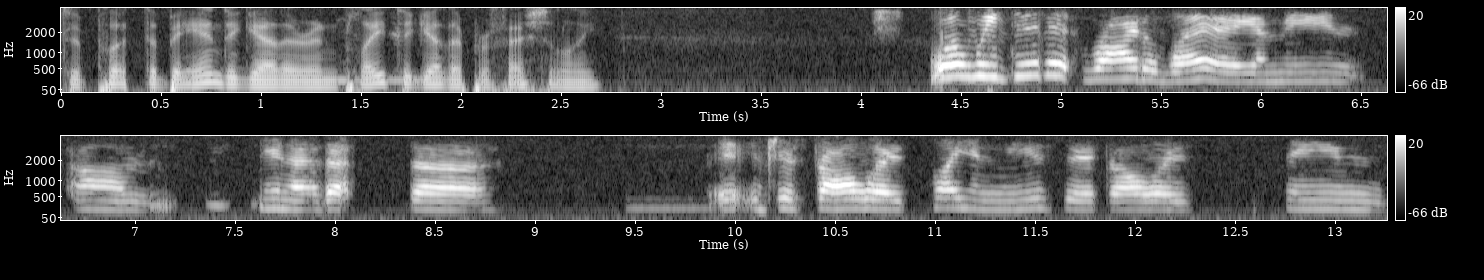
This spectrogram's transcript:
to put the band together and play together professionally? Well, we did it right away. I mean, um, you know, that's uh, it just always playing music always seemed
